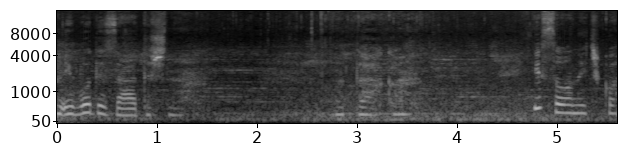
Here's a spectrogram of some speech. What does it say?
І буде затишно. Отак. от. І сонечко,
